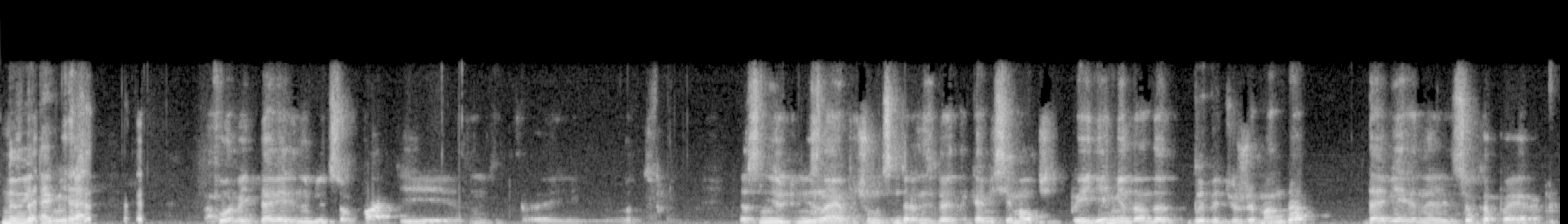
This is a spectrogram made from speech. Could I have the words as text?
Ну и тогда... меня оформить доверенным лицом партии, вот, сейчас не, не знаю, почему Центральная избирательная комиссия молчит. По идее, мне надо выдать уже мандат доверенное лицо КПР.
